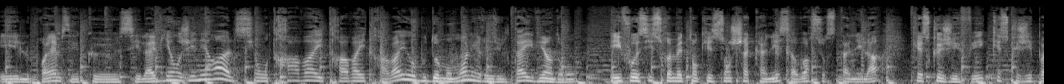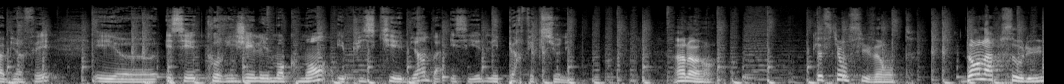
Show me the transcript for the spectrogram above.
Et le problème, c'est que c'est la vie en général. Si on travaille, travaille, travaille, au bout d'un moment, les résultats, ils viendront. Et il faut aussi se remettre en question chaque année, savoir sur cette année-là, qu'est-ce que j'ai fait, qu'est-ce que j'ai pas bien fait, et euh, essayer de corriger les manquements, et puis ce qui est bien, bah, essayer de les perfectionner. Alors, question suivante. Dans l'absolu,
